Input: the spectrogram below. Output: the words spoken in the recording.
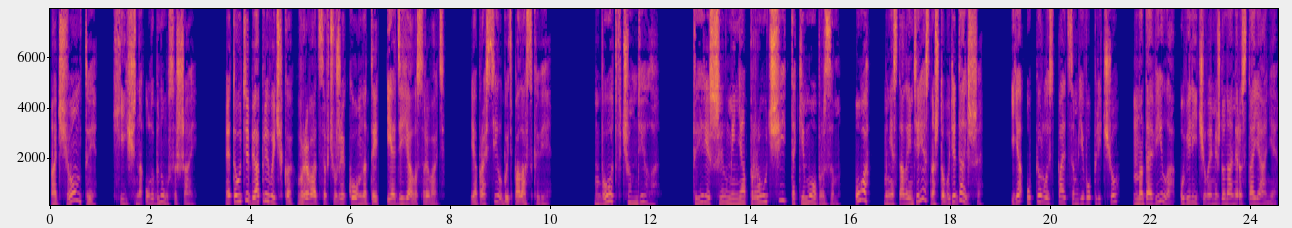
о чем ты?» — хищно улыбнулся Шай. «Это у тебя привычка врываться в чужие комнаты и одеяло срывать. Я просил быть поласковее». «Вот в чем дело. Ты решил меня проучить таким образом. О, мне стало интересно, что будет дальше. Я уперлась пальцем в его плечо, надавила, увеличивая между нами расстояние.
